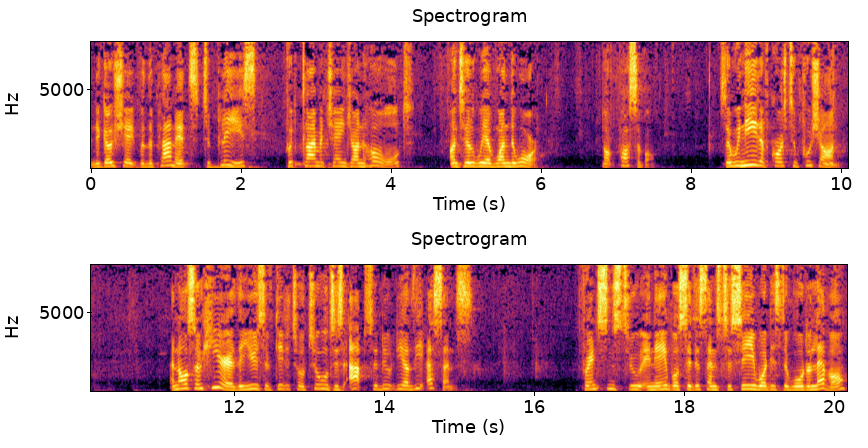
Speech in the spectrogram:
negotiate with the planet to please put climate change on hold until we have won the war. Not possible. So we need, of course, to push on. And also here, the use of digital tools is absolutely of the essence. For instance, to enable citizens to see what is the water level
